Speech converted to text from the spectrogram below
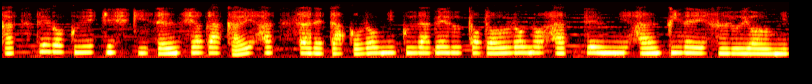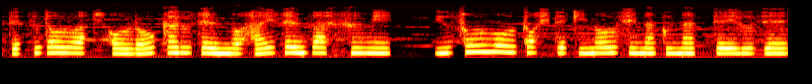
かつて61式戦車が開発された頃に比べると道路の発展に反比例するように鉄道は地方ローカル線の配線が進み、輸送網として機能しなくなっているぜ。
